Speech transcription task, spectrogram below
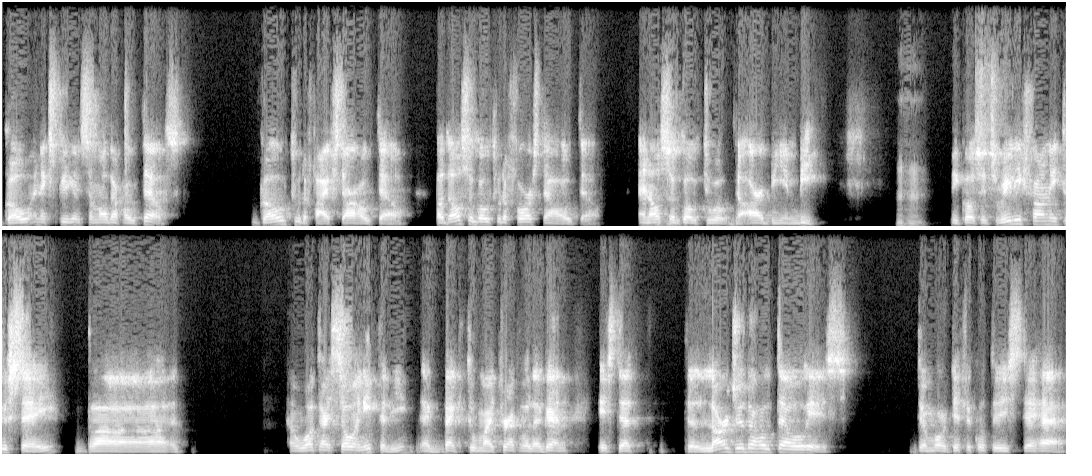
go and experience some other hotels. Go to the five star hotel, but also go to the four star hotel and also mm-hmm. go to the Airbnb. Mm-hmm. Because it's really funny to say, but what I saw in Italy, like back to my travel again, is that the larger the hotel is, the more difficulties they have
